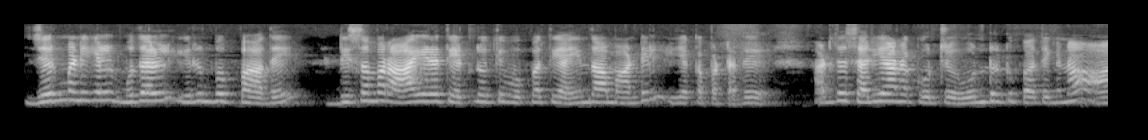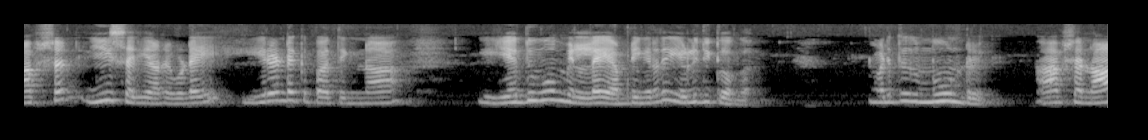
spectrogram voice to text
ஜெர்மனியில் முதல் இரும்பு பாதை டிசம்பர் ஆயிரத்தி எட்நூற்றி முப்பத்தி ஐந்தாம் ஆண்டில் இயக்கப்பட்டது. அடுத்து சரியான கூற்று ஒன்றுக்கு பார்த்தீங்கன்னா ஆப்ஷன் இ சரியான விடை இரண்டுக்கு பார்த்தீங்கன்னா எதுவும் இல்லை அப்படிங்கிறத எழுதிக்கோங்க. அடுத்தது மூன்று ஆப்ஷன் ஆ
